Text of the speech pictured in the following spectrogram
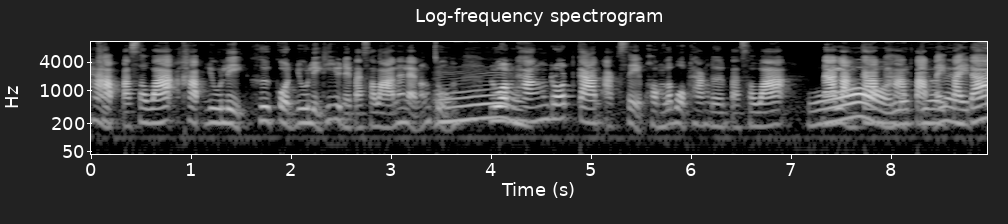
ค่ะขับปัสสาวะ ขับยูริก คือกรดยูริกที่อยู่ในปัสสาวะนั่นแหละน้องจุ๋มอืรวมทั้งลดการอักเสบของระบบทางเดินปัสสาวะโอ้นะหลังการผ่าตัดลในเยอะไตเลยได้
